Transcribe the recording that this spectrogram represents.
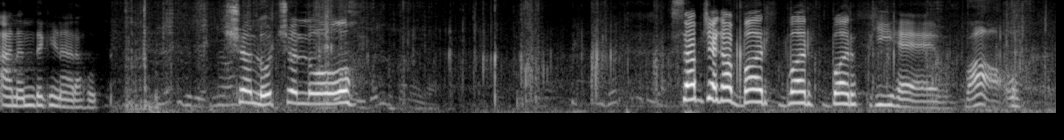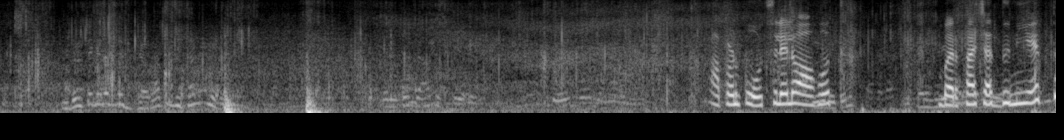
आनंद घेणार आहोत. चलो चलो. सब जगह बर्फ बर्फ बर्फ ही है. वाव आपण पोहोचलेलो आहोत बर्फाच्या दुनियेत.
